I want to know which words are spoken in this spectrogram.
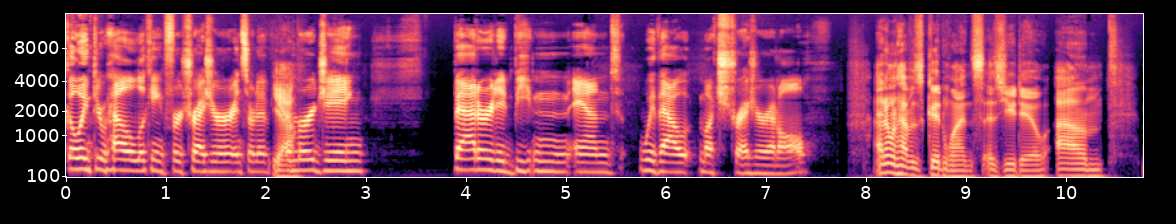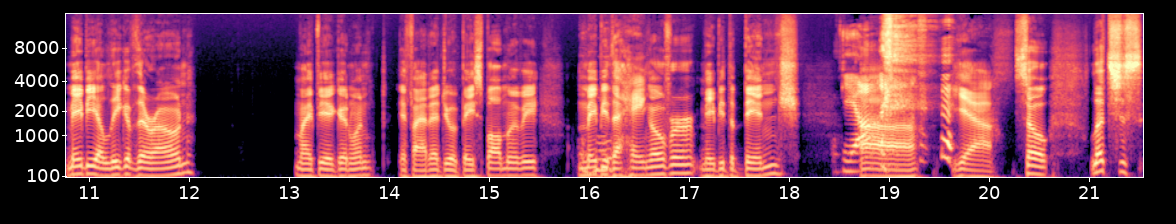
going through hell looking for treasure and sort of Yeah. emerging battered and beaten and without much treasure at all. I don't have as good ones as you do. Um, maybe a League of Their Own might be a good one if I had to do a baseball movie. Maybe Mhm. The Hangover, maybe The Binge. Yeah. Uh, yeah. So let's just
